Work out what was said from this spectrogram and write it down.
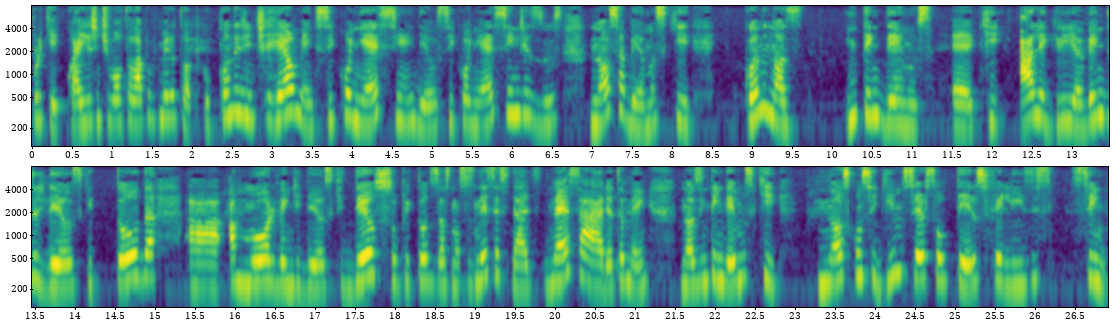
Porque aí a gente volta lá para o primeiro tópico. Quando a gente realmente se conhece em Deus, se conhece em Jesus, nós sabemos que quando nós entendemos é, que alegria vem de Deus, que toda a amor vem de Deus, que Deus supre todas as nossas necessidades nessa área também, nós entendemos que nós conseguimos ser solteiros felizes, sim.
